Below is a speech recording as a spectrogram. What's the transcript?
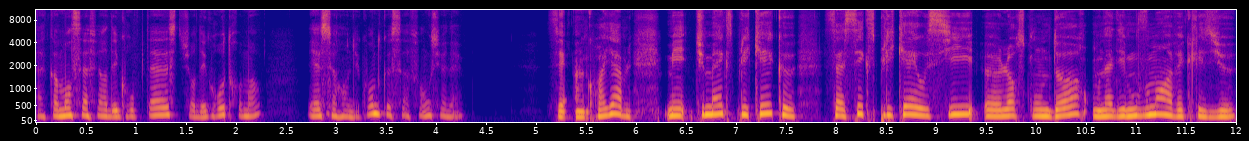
a commencé à faire des groupes tests sur des gros traumas et elle s'est rendue compte que ça fonctionnait. C'est incroyable. Mais tu m'as expliqué que ça s'expliquait aussi euh, lorsqu'on dort, on a des mouvements avec les yeux.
